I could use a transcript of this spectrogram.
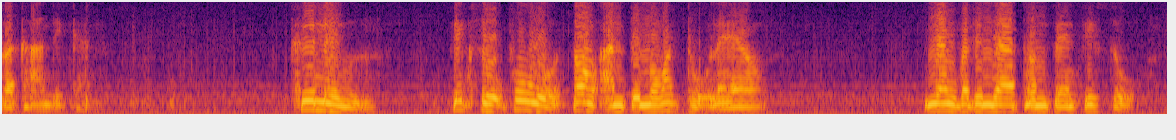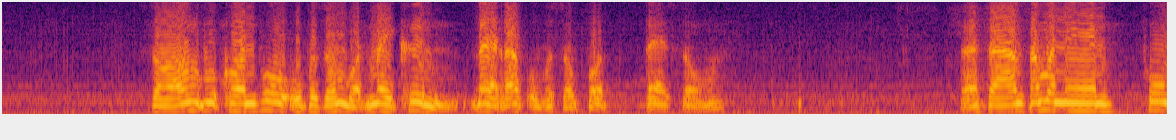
ประการด้วยกัน คือหนึ่งภิกษุผู้ต้องอันเป็นมวัตถุแล้ว ยังปฏิญญาตนเป็นภิกษุสองบุคคลผู้อุปสมบทไม่ขึ้น ได้รับอุปสมบทแต่สงสามสมณเณรผู้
